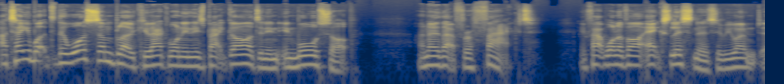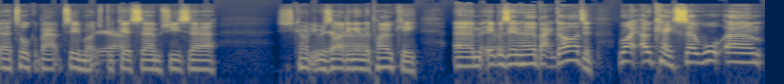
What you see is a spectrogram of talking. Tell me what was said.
I tell you what, there was some bloke who had one in his back garden in, in Warsop. I know that for a fact. In fact, one of our ex-listeners, who we won't uh, talk about too much Yeah. because um, she's uh, she's currently residing in the Pokey. Um, It was in her back garden. Right. Okay. So um,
